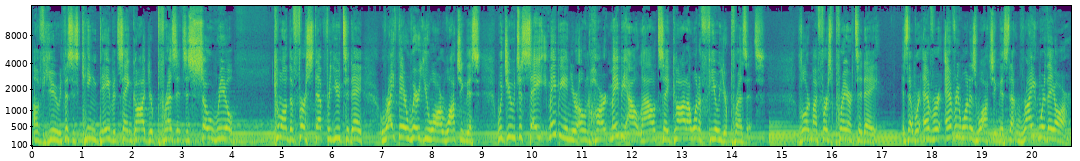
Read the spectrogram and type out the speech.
of you. This is King David saying, God, your presence is so real. Come on, the first step for you today, right there where you are watching this, would you just say, maybe in your own heart, maybe out loud, say, God, I want to feel your presence. Lord, my first prayer today is that wherever everyone is watching this, that right where they are,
